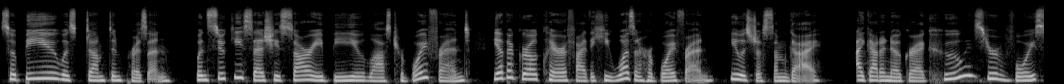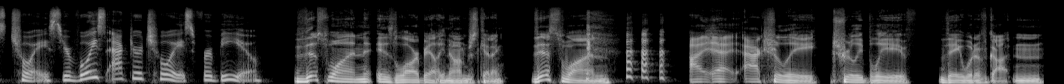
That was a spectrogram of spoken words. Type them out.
so Biyu was dumped in prison. When Suki says she's sorry Biyu lost her boyfriend, the other girl clarified that he wasn't her boyfriend. He was just some guy. I gotta know, Greg, who is your voice choice, your voice actor choice for Biyu? This one is Laura Bailey. No, I'm just kidding. This one, I actually truly believe they would have gotten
